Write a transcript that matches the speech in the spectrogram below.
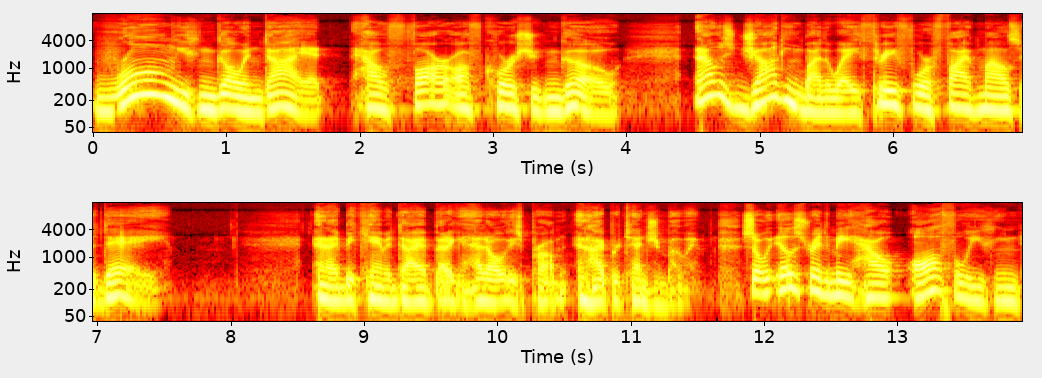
wrong you can go in diet, how far off course you can go. And I was jogging, by the way, three, four, five miles a day. And I became a diabetic and had all these problems and hypertension, by the way. So it illustrated to me how awful you can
